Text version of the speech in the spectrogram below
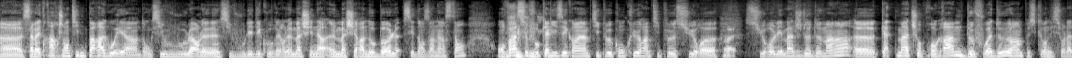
Euh, ça va être Argentine-Paraguay, hein. donc si vous, voulez si vous voulez découvrir le Macherano Bowl, c'est dans un instant. On va se focaliser quand même un petit peu, conclure un petit peu sur, euh, sur les matchs de demain. Euh, quatre matchs au programme, deux fois deux, hein, puisqu'on est sur le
